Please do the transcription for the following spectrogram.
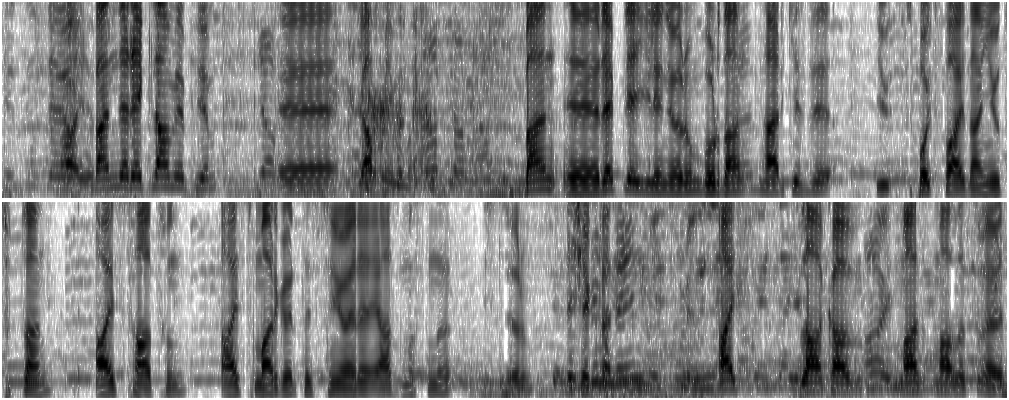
kesinlikle Hayır. Ben de reklam yapayım. Yap. Ee, yapmayayım mı? Yap, yap. Ben e, raple ilgileniyorum. Buradan herkesi Spotify'dan, YouTube'dan Ice Hatun, Ice Margarita Signore yazmasını istiyorum. Teşekkürler. İsim değil mi ismin? Ice lakabım, ma- mağazasım evet.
